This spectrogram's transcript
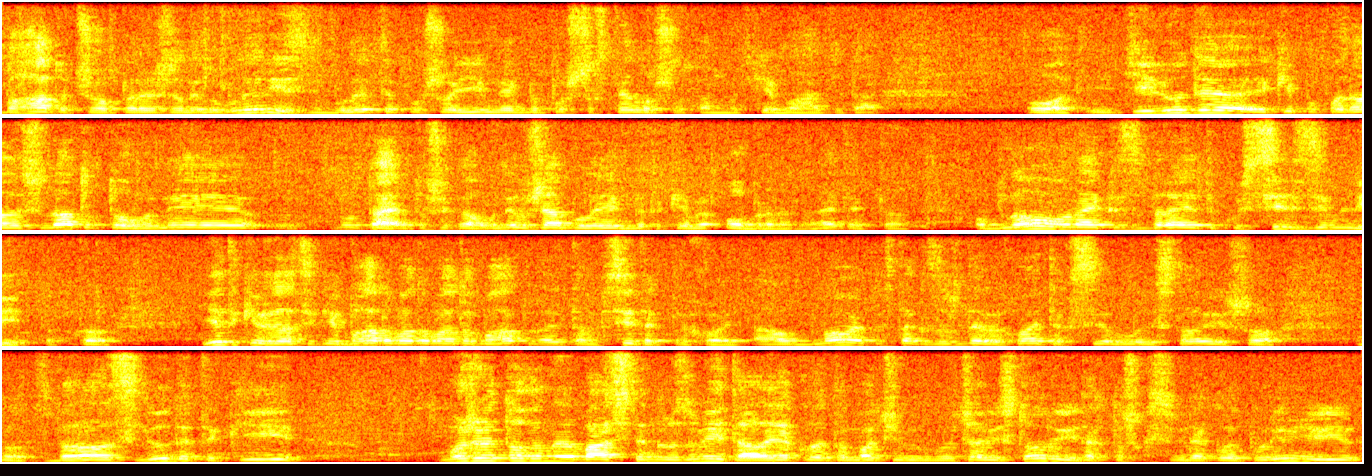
багато чого пережили. Ну були різні, були типу, що їм якби пощастило, що там батьки багаті. Так? От. І ті люди, які попадали сюди, тобто вони, ну так, я то казав, вони вже були якби такими обраними. Знаєте, то обнова вона якось збирає таку сіль землі. Тобто є такі організації, які багато, багато, багато, багато, навіть там всі так приходять. А обнова якось так завжди виходить, так силу історії, що ну, збиралися люди такі. Може ви того не бачите, не розумієте, але я коли там бачу, вивчав історію і так трошки собі деколи порівнюю,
